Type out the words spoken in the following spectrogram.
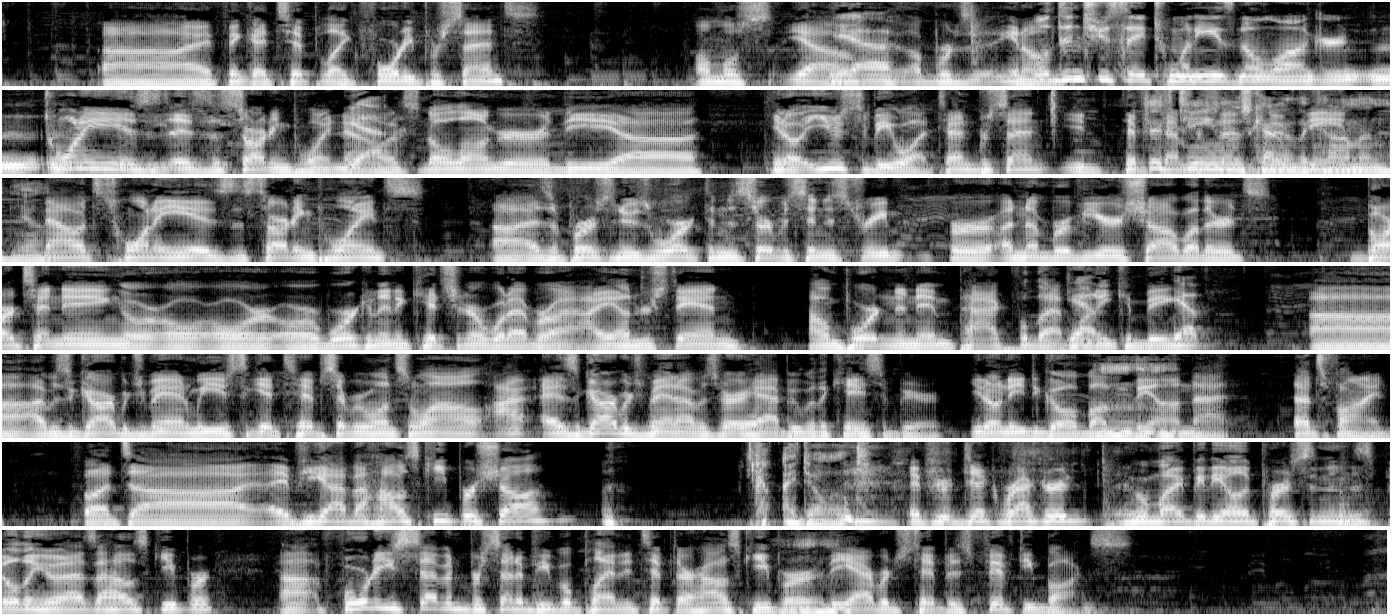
uh, I think I tipped like forty percent, almost. Yeah, Yeah. upwards. You know, Well, didn't you say 20 is no longer. mm, twenty is is the starting point now. Yeah. It's no longer the. Uh, you know, it used to be what ten percent. You tip ten 15 percent. was kind of the common, yeah. Now it's twenty is the starting points. Uh, as a person who's worked in the service industry for a number of years, Shaw, whether it's bartending or or, or, or working in a kitchen or whatever, I, I understand how important and impactful that Yep. money can be. Yep. Uh, I was a garbage man. We used to get tips every once in a while. I, as a garbage man, I was very happy with a case of beer. You don't need to go above and beyond that. That's fine. But uh, if you have a housekeeper, Shaw, I don't. if you're Dick Record, who might be the only person in this building who has a housekeeper, uh, 47% of people plan to tip their housekeeper. The average tip is 50 bucks.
